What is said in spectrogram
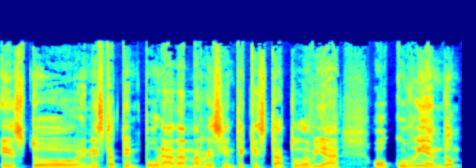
esto en esta temporada más reciente que está todavía ocurriendo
